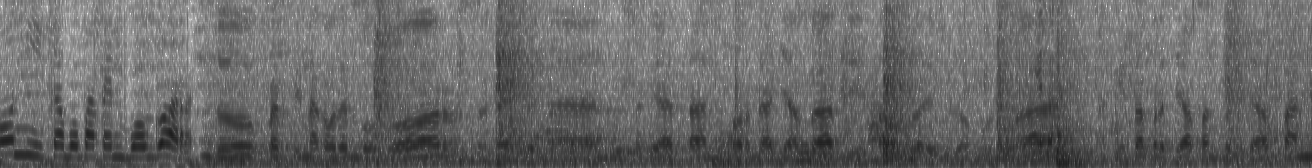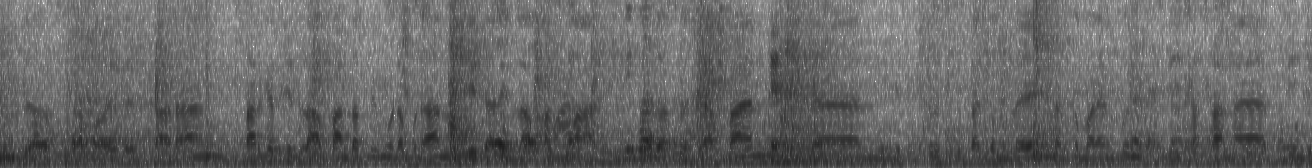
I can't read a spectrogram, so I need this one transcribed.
KONI Kabupaten Bogor. Untuk Pertina Kabupaten Bogor terkait dengan kegiatan Porda Jabar di tahun 2022, kita persiapan-persiapan sudah, mulai dari sekarang. Target sih 8, tapi mudah-mudahan lebih dari 8 emas. Kita sudah persiapan dan terus kita gembleng dan kemarin pun di sasana tinju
